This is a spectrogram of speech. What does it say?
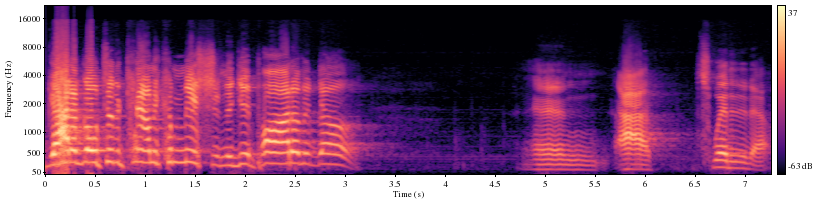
Got to go to the county commission to get part of it done. And I sweated it out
